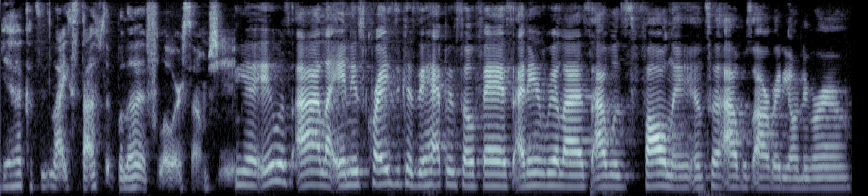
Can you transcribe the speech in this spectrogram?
Yeah, because it like stops the blood flow or some shit. Yeah, it was odd. Like, and it's crazy because it happened so fast. I didn't realize I was falling until I was already on the ground.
